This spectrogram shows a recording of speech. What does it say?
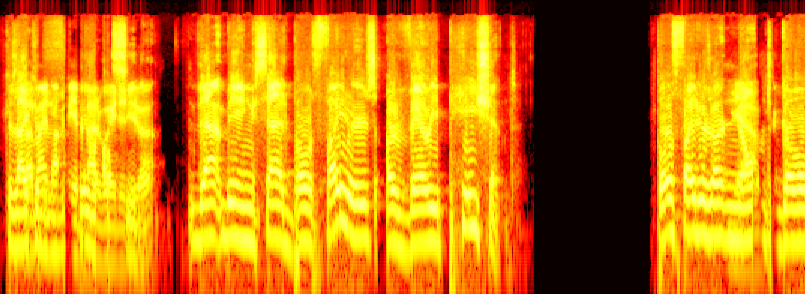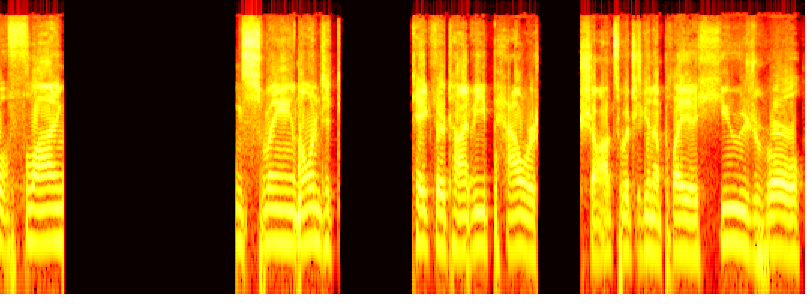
Because I could might not be a bad well way to do that. That being said, both fighters are very patient. Both fighters aren't Yeah. known to go flying, swinging, known to take their time, be power shots, which is going to play a huge role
